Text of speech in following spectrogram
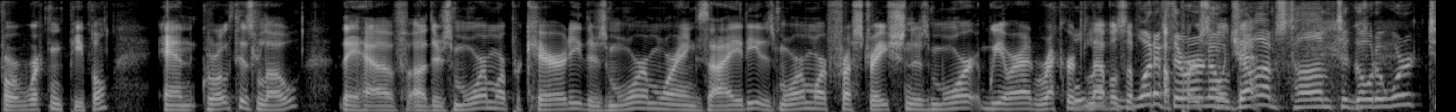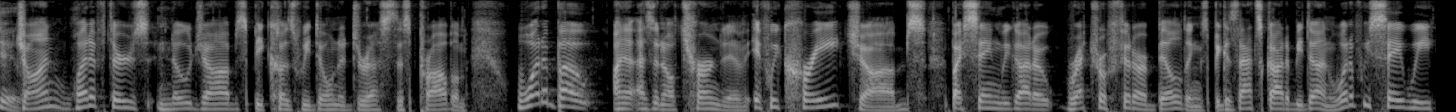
for working people and growth is low they have uh, there's more and more precarity there's more and more anxiety there's more and more frustration there's more we are at record Well, levels of what if of there are no debt. jobs, Tom, to go to work to? John, what if there's no jobs because we don't address this problem? What about uh, as an alternative, if we create jobs by saying we got to retrofit our buildings because that's got to be done? What if we say we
